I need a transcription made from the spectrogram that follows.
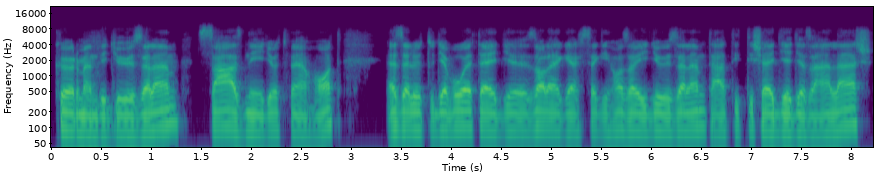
körmendi győzelem, 104-56, Ezelőtt ugye volt egy Zalaegerszegi hazai győzelem, tehát itt is egy-egy az állás.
